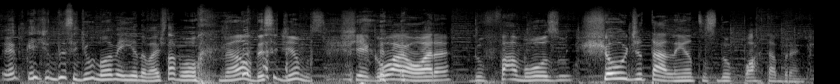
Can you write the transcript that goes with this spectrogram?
É porque a gente não decidiu o nome ainda, mas tá bom. Não, decidimos. Chegou a hora do famoso show de talentos do Porta Branca.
